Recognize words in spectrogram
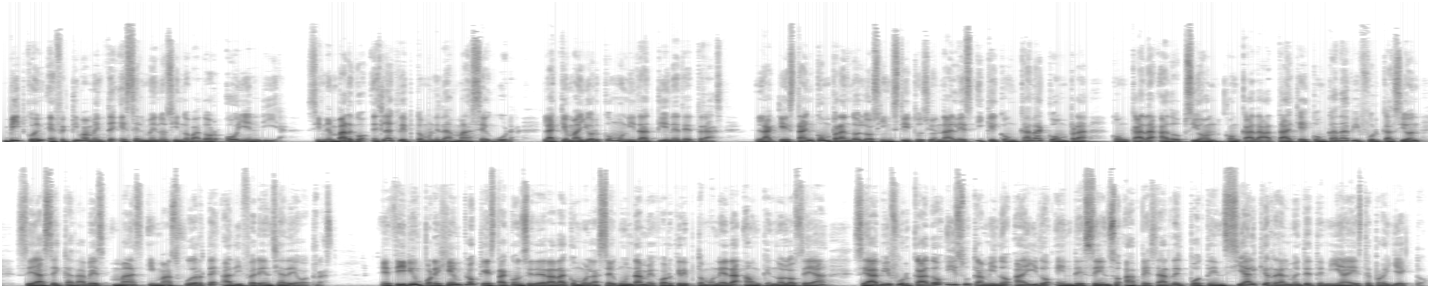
Bitcoin efectivamente es el menos innovador hoy en día. Sin embargo, es la criptomoneda más segura, la que mayor comunidad tiene detrás, la que están comprando los institucionales y que con cada compra, con cada adopción, con cada ataque, con cada bifurcación se hace cada vez más y más fuerte a diferencia de otras. Ethereum, por ejemplo, que está considerada como la segunda mejor criptomoneda, aunque no lo sea, se ha bifurcado y su camino ha ido en descenso a pesar del potencial que realmente tenía este proyecto.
